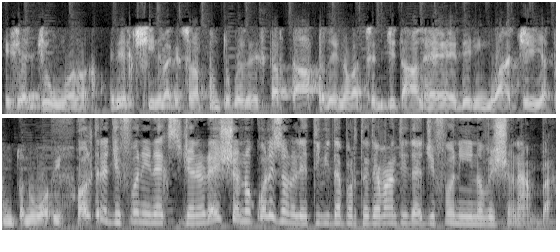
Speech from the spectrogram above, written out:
che si aggiungono del cinema che sono appunto quelli delle start-up, dell'innovazione digitale e dei linguaggi appunto nuovi. Oltre a Giffoni Next Generation, quali sono le attività portate avanti da Giffoni Innovation Hub?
